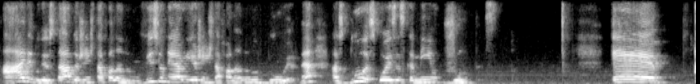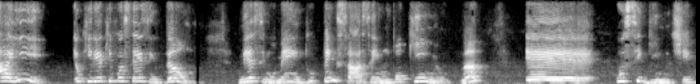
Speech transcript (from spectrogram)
a área do resultado, a gente está falando no visionário e a gente está falando no doer, né? As duas coisas caminham juntas. É, Aí, eu queria que vocês, então, nesse momento, pensassem um pouquinho, né? É, o seguinte,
